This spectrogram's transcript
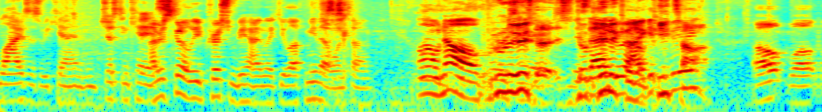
lives as we can, just in case. I'm just gonna leave Christian behind like you left me that one time. Oh no, Bruises, Is that who I get to be? Oh, well.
